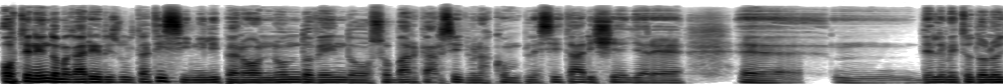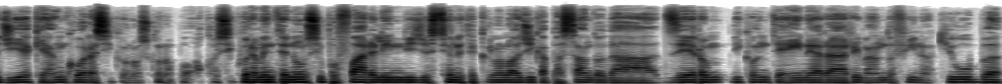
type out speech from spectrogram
ottenendo magari risultati simili, però non dovendo sobbarcarsi di una complessità di scegliere eh, delle metodologie che ancora si conoscono poco. Sicuramente non si può fare l'indigestione tecnologica passando da zero di container arrivando fino a Cube,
